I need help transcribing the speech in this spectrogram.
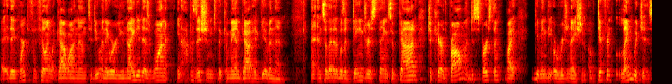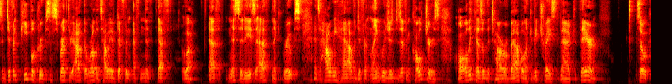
Uh, they weren't fulfilling what God wanted them to do, and they were united as one in opposition to the command God had given them. And so that it was a dangerous thing. So God took care of the problem and dispersed them by giving the origination of different languages and different people groups and spread throughout the world. That's how we have different ethnic, ethnicities, ethnic groups. It's how we have different languages different cultures, all because of the Tower of Babel and can be traced back there. So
